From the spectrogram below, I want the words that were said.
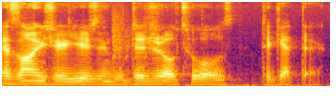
as long as you're using the digital tools to get there.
